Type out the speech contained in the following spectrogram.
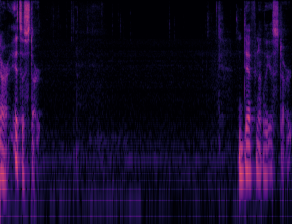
All right, it's a start. Definitely a start.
